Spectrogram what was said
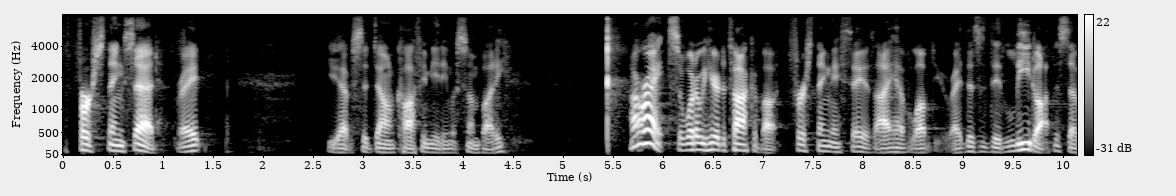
The first thing said, right? You have a sit down coffee meeting with somebody all right, so what are we here to talk about? First thing they say is, I have loved you, right? This is the lead off. This is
